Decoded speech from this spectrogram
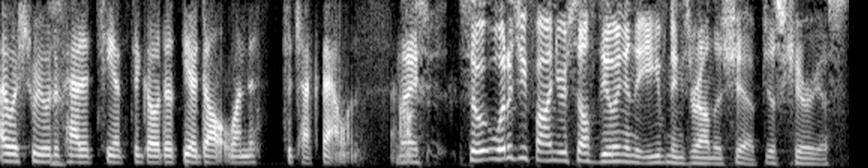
I wish we would have had a chance to go to the adult one to, to check that one. Nice. So, what did you find yourself doing in the evenings around the ship? Just curious.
